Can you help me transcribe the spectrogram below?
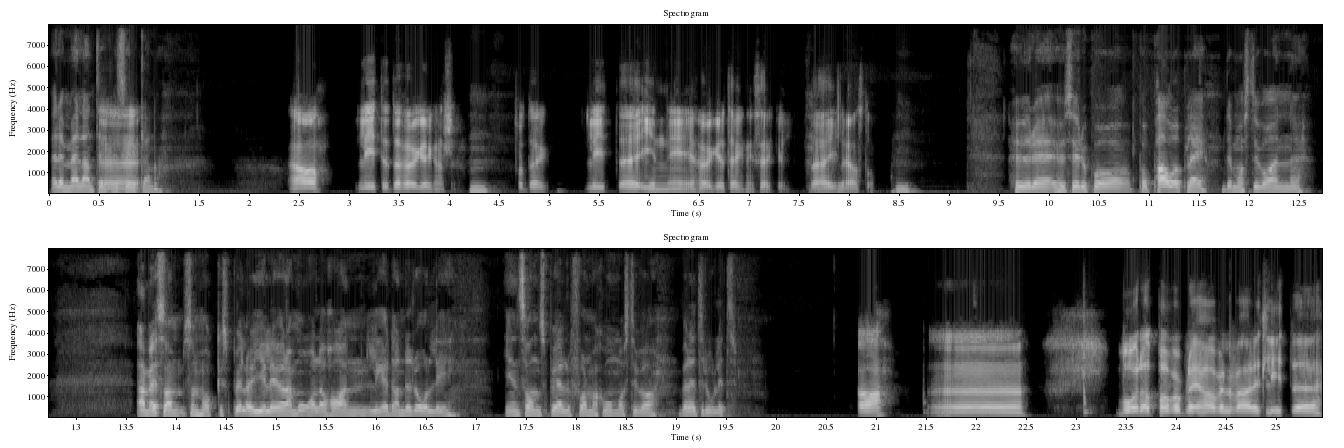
Är det mellan Eh. teckningscirklarna? Ja, lite till höger kanske. Mm. På lite in i höger teckningscirkel. Där gillar jag att stå. Hur, eh, hur ser du på, på powerplay? Det måste ju vara en... eh, Ja, men som, som hockeyspelare gillar att göra mål och ha en ledande roll i, i en sån spelformation måste ju vara väldigt roligt. Ja, eh, vårat powerplay har väl varit lite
